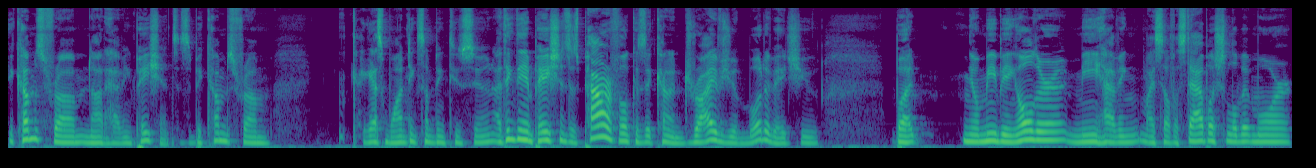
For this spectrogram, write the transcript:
it comes from not having patience. It becomes from, I guess, wanting something too soon. I think the impatience is powerful because it kind of drives you and motivates you. But, you know, me being older, me having myself established a little bit more,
